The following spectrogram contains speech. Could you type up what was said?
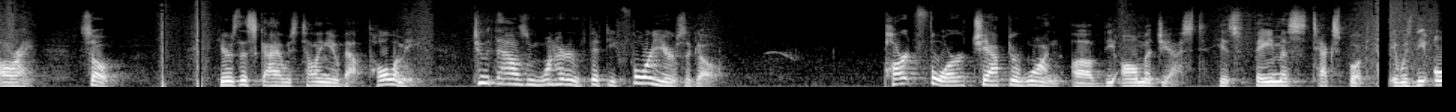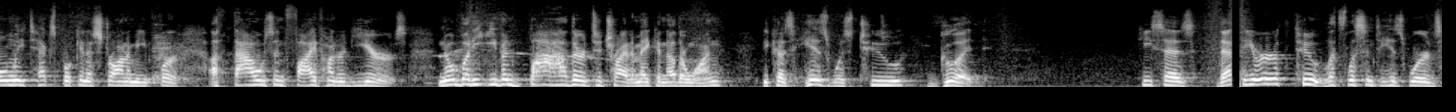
All right. So, here's this guy I was telling you about, Ptolemy, 2,154 years ago. Part 4, Chapter 1 of the Almagest, his famous textbook. It was the only textbook in astronomy for 1,500 years. Nobody even bothered to try to make another one because his was too good he says that the earth too, let's listen to his words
